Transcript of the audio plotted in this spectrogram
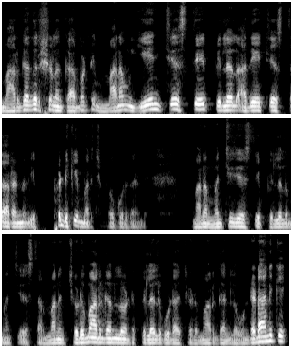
మార్గదర్శనం కాబట్టి మనం ఏం చేస్తే పిల్లలు అదే చేస్తారన్నది ఎప్పటికీ మర్చిపోకూడదండి. మనం మంచి చేస్తే పిల్లలు మంచి చేస్తారు. మనం చెడు మార్గంలో ఉంటే పిల్లలు కూడా చెడు మార్గంలో ఉండడానికి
